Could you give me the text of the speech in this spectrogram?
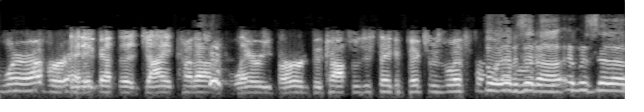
wherever and they've got the giant cutout of Larry Bird, the cops were just taking pictures with. Oh, it was at uh, it was at uh,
